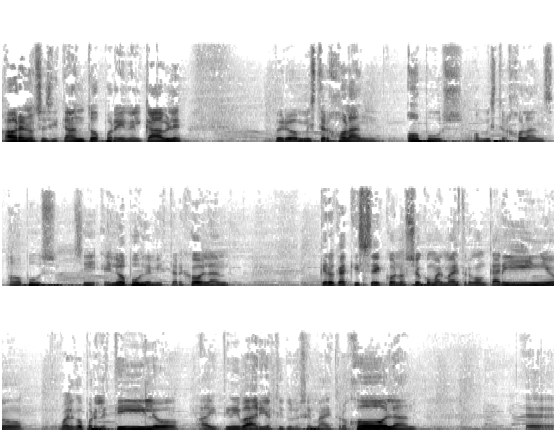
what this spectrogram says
Ahora no sé si tanto, por ahí en el cable. Pero Mr. Holland Opus, o Mr. Holland's Opus, ¿sí? el opus de Mr. Holland, creo que aquí se conoció como el maestro con cariño, o algo por el estilo. Hay, tiene varios títulos, el maestro Holland. Eh,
